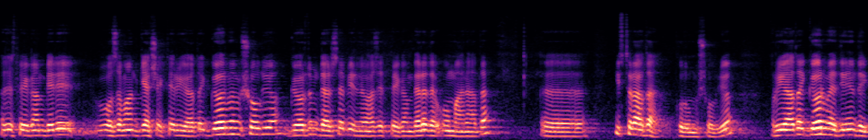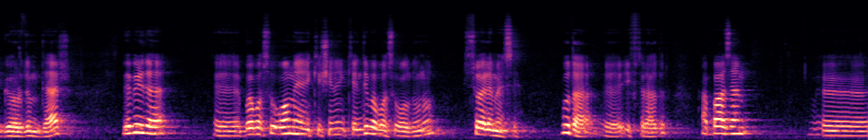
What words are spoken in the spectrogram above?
Hazreti Peygamberi o zaman gerçekte rüyada görmemiş oluyor. Gördüm derse bir nevi Hazreti Peygamber'e de o manada e, iftirada bulunmuş oluyor. Rüyada görmediğini de gördüm der. Ve bir de e, babası olmayan kişinin kendi babası olduğunu söylemesi. Bu da e, iftiradır. Ha, bazen e,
